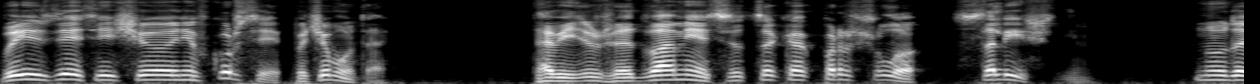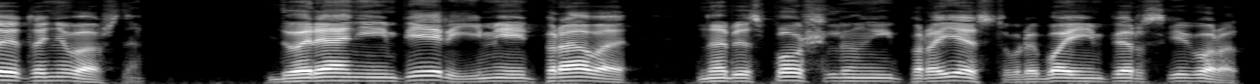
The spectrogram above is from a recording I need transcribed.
вы здесь еще не в курсе почему-то? — а ведь уже два месяца как прошло, с лишним. Ну да это не важно. Дворяне империи имеют право на беспошлинный проезд в любой имперский город.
